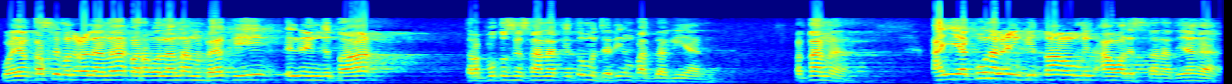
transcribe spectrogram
Wa yanqasimul ulama para ulama membagi al-inqita' terputusnya sanad itu menjadi empat bagian. Pertama, ayyakuna al-inqita'u min awal sanad, ya enggak?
